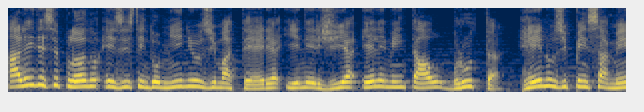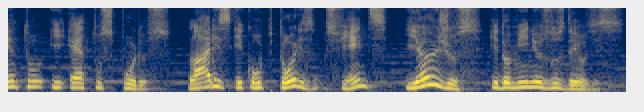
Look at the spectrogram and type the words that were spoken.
Além desse plano, existem domínios de matéria e energia elemental bruta, reinos de pensamento e etos puros, lares e corruptores, os fientes, e anjos e domínios dos deuses.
